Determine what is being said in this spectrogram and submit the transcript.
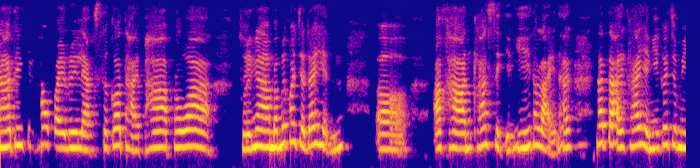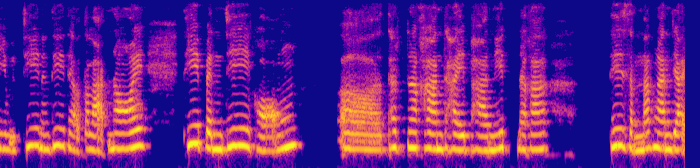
นะ ที่จะเข้าไปรีแลกซ์แล้วก็ถ่ายภาพ เพราะว่าสวยงามเราไม่ค่อยจะได้เห็นเอ่ออาคารคลาสสิกอย่างนี้เท่าไหร่นะหน้าตาคล้ายๆอย่างนี้ก็จะมีอยู่อีกที่หนึ่งที่แถวตลาดน้อย ที่เป็นที่ของเอ่อธนาคารไทยพาณิชย์นะคะ ที่สำนักงานใหญ่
